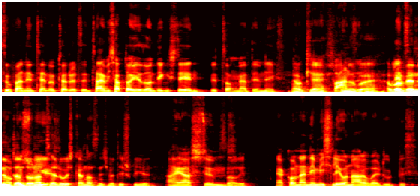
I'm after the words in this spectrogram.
Super Nintendo Turtles in Time. Ich hab doch hier so ein Ding stehen. Wir zocken das demnächst. Okay, ich Wahnsinn. bin dabei. Aber Letztens wer nimmt dann. Donatello? Ich kann das nicht mit dir spielen. Ah ja, stimmt. Sorry. Ja komm, dann nehme ich Leonardo, weil du es bist.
